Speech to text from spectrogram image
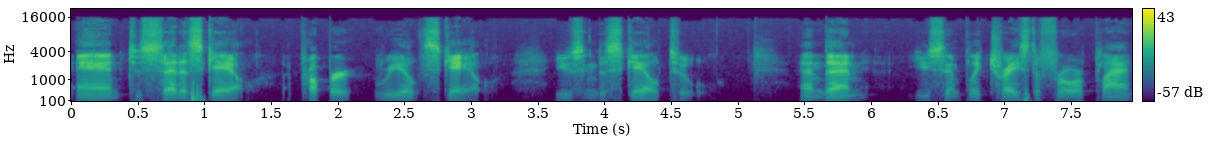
and to set a scale, a proper real scale using the scale tool. And then you simply trace the floor plan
